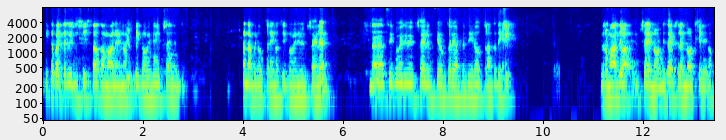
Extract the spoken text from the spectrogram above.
එක පැත්තක විද්‍යුත් ශිෂ්ටතාව සමාන වෙනවා. සිග්මා විදිහේ ඉප්සලන් අන්න අපිට උත්තරේ එනවා සිග්මා විදිහේ ඉප්සලන් සිග්මා විදිහේ ඉප්සලන් කියන උත්තරේ අපිට තියෙන උත්තර අංක දෙකයි ඉතින් මාධ්‍ය ඉප්සලන් නෝට් නිසා ඉප්සලන් නෝට් කියලා එනවා.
